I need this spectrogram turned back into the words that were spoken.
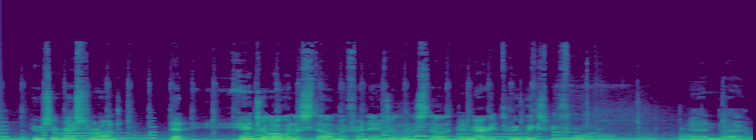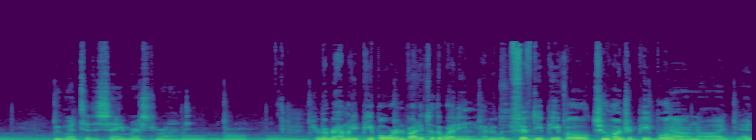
uh, it was a restaurant that Angelo and Estelle, my friend Angelo and Estelle, had been married three weeks before, and uh, we went to the same restaurant. Do you remember how many people were invited to the wedding? I mean, were it 50 people, 200 people? No, no, I, I,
